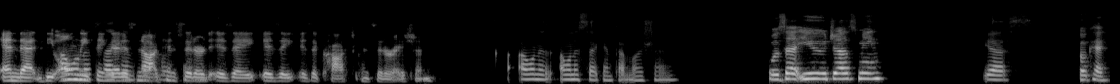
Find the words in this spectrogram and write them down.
And that the I only thing that is second that not considered is a, is a, is a cost consideration. I want to, I want to second that motion. Was that you, Jasmine? Yes. Okay.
